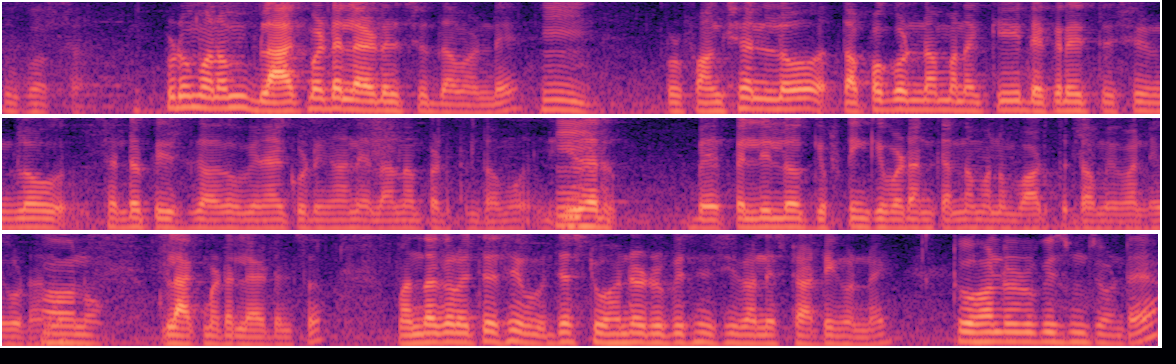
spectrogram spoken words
సూపర్ సార్ ఇప్పుడు మనం బ్లాక్ మెటల్ ఐడల్స్ చూద్దామండి. ఇప్పుడు ఫంక్షన్లో తప్పకుండా మనకి డెకరేషన్లో సెంటర్ పీస్ కాగా వినాయకుడి కానీ ఎలా పెడుతుంటాము. ఇదర్ పెళ్ళిలో గిఫ్టింగ్ ఇవ్వడానికన్నా మనం వాడుతుంటాము ఇవన్నీ కూడా. అవును. బ్లాక్ మెటల్ ఐడల్స్ మన దగ్గర వచ్చేసి జస్ట్ టూ హండ్రెడ్ రూపీస్ నుంచి ఇవన్నీ స్టార్టింగ్ ఉన్నాయి. టూ హండ్రెడ్ రూపీస్ నుంచి ఉంటాయా?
